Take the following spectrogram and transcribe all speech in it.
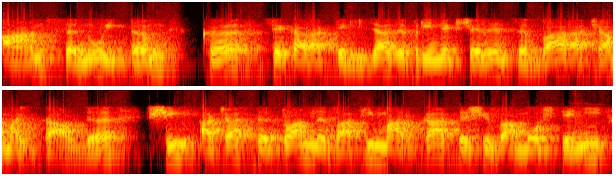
an, să nu uităm că se caracterizează prin excelență vara cea mai caldă și această toamnă va fi marcată și va moșteni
